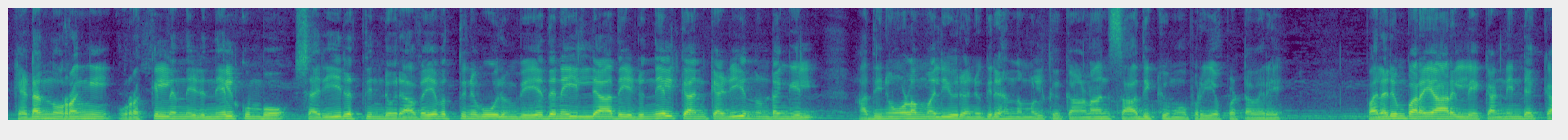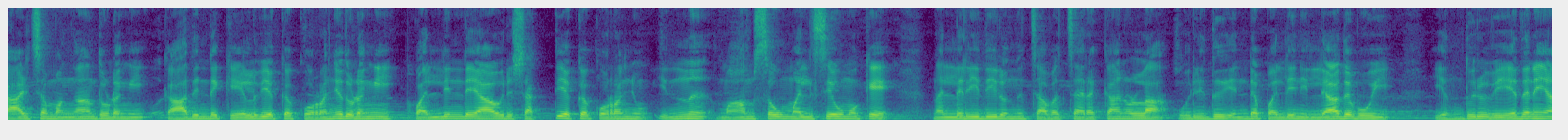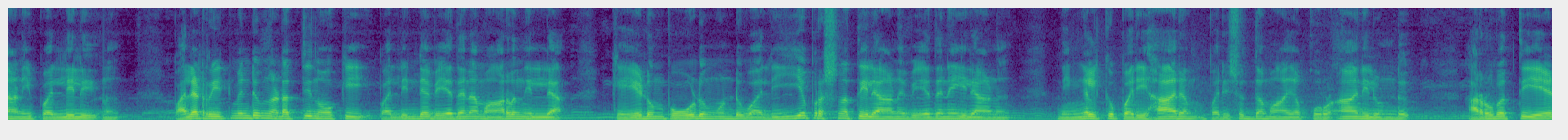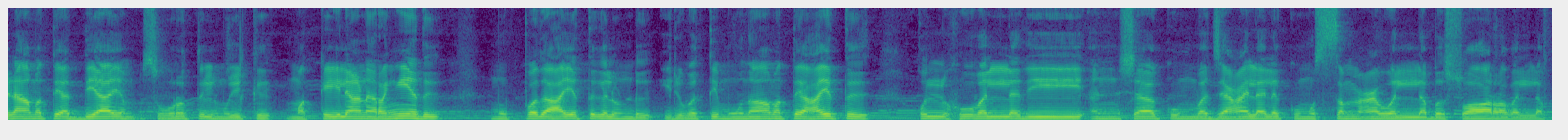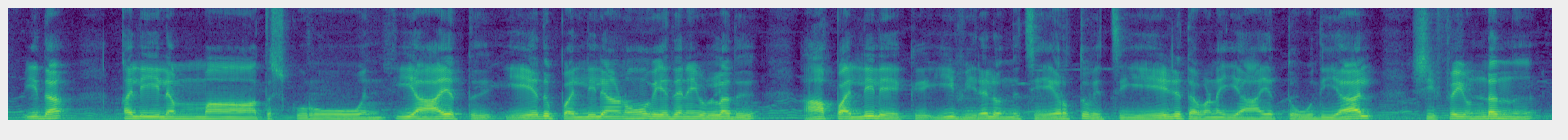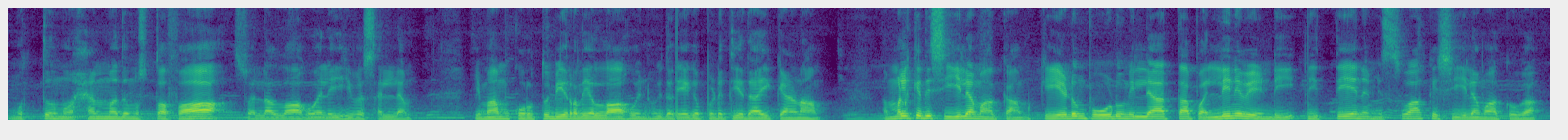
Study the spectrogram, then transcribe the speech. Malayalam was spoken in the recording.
കിടന്നുറങ്ങി ഉറക്കിൽ നിന്ന് എഴുന്നേൽക്കുമ്പോൾ ശരീരത്തിന്റെ ഒരു അവയവത്തിനു പോലും വേദനയില്ലാതെ എഴുന്നേൽക്കാൻ കഴിയുന്നുണ്ടെങ്കിൽ അതിനോളം വലിയൊരു അനുഗ്രഹം നമ്മൾക്ക് കാണാൻ സാധിക്കുമോ പ്രിയപ്പെട്ടവരെ? പലരും പറയാറില്ലേ കണ്ണിന്റെ കാഴ്ച മങ്ങാൻ തുടങ്ങി കാതിന്റെ കേൾവിയൊക്കെ കുറഞ്ഞു തുടങ്ങി പല്ലിന്റെ ആ ഒരു ശക്തിയൊക്കെ കുറഞ്ഞു ഇന്ന് മാംസവും മത്സ്യവുമൊക്കെ നല്ല രീതിയിലൊന്ന് ചവച്ചരക്കാനുള്ള ഒരിത് എന്റെ പല്ലിനില്ലാതെ പോയി. എന്തൊരു വേദനയാണ് ഈ പല്ലിൽ പല ട്രീറ്റ്മെന്റും നടത്തി നോക്കി പല്ലിന്റെ വേദന മാറുന്നില്ല. കേടും പോടും കൊണ്ട് വലിയ പ്രശ്നത്തിലാണ് വേദനയിലാണ്. നിങ്ങൾക്ക് പരിഹാരം പരിശുദ്ധമായ ഖുർആാനിലുണ്ട്. അറുപത്തിയേഴാമത്തെ അധ്യായം സൂറത്തുൽ മുൽക്ക് മക്കയിലാണ് ഇറങ്ങിയത്. മുപ്പത് ആയത്തുകളുണ്ട്. ഇരുപത്തി മൂന്നാമത്തെ ആയത്ത് قل هو الذي أنشاكم وجعل لكم السمع والأبصار والأفئدة കലീലം മാ തഷ്കുറൂൻ ഈ ആയത്ത് ഏത് പല്ലിലാണോ വേദനയുള്ളത് ആ പല്ലിലേക്ക് ഈ വിരലൊന്ന് ചേർത്തു വെച്ച് ഏഴ് തവണ ഈ ആയത്ത് ഊതിയാൽ ഷിഫയുണ്ടെന്ന് മുത്ത് മുഹമ്മദ് മുസ്തഫ സല്ലല്ലാഹു അലൈഹി വസല്ലം ഇമാം കുർത്തുബി റലി അള്ളാഹുൻഹു ഇത് രേഖപ്പെടുത്തിയതായി കാണാം. നമ്മൾക്കിത് ശീലമാക്കാം. കേടും പോടുമില്ലാത്ത പല്ലിന് വേണ്ടി നിത്യേന മിസ്വാക്ക് ശീലമാക്കുക.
